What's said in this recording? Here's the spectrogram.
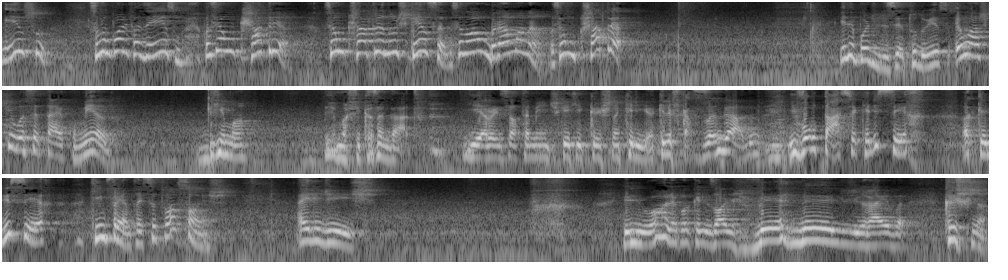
isso? Você não pode fazer isso. Você é um kshatriya. Você é um kshatriya, não esqueça. Você não é um brahmana. Você é um kshatriya. E depois de dizer tudo isso, eu acho que você está com medo. Bima, Bima fica zangado. E era exatamente o que, que Krishna queria, que ele ficasse zangado e voltasse aquele ser, aquele ser que enfrenta as situações. Aí ele diz, ele olha com aqueles olhos vermelhos de raiva, Krishna,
